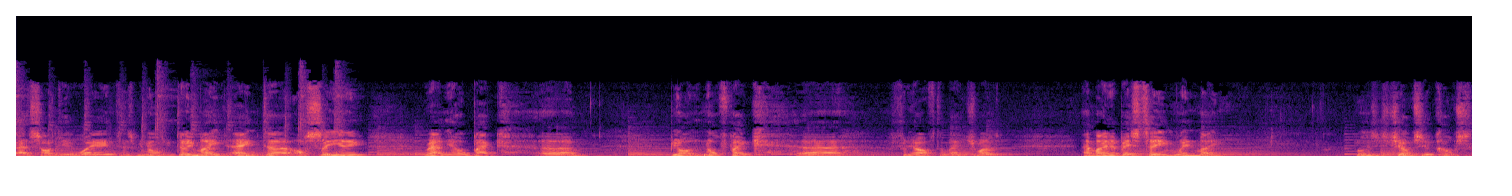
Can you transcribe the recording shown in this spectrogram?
outside the away end as we normally do, mate. And uh, I'll see you round the old back um, behind the North Bank uh, for the after-match one. And may the best team win, mate. As long as it's Chelsea, of course.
